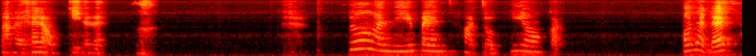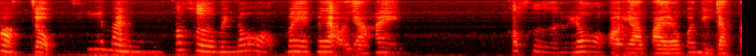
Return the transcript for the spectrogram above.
มาให้เรากินนั่นแหละซึ่งอันนี้เป็นฉากจบที่เอากับเพราะอยากได้ฉากจบที่มันก็คือวินโดไม่ไม่ได้เอายาให้ ก็คือวินโดเอายาไปแล้วก็หนีจากไป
